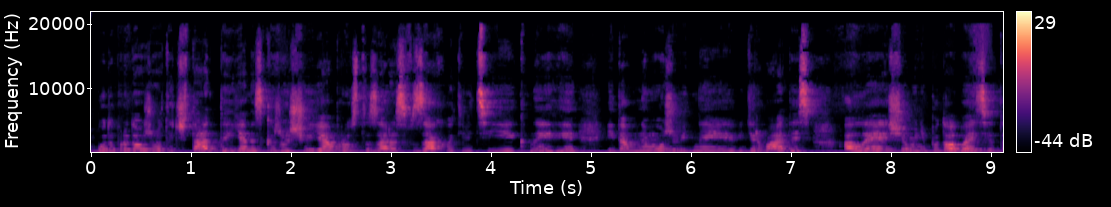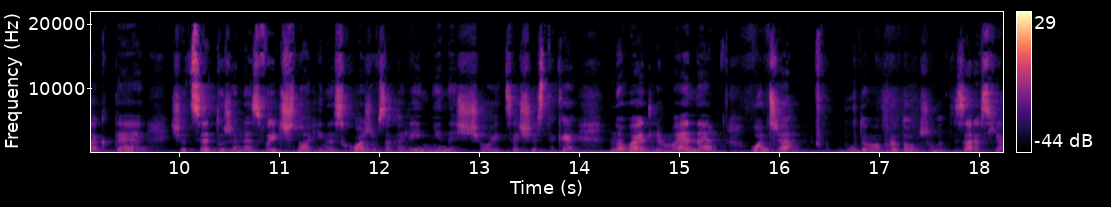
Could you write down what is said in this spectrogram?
буду продовжувати читати. Я не скажу, що я просто зараз в захваті від цієї книги і там не можу від неї відірватись. Але що мені подобається, так те, що це дуже незвично і не схоже взагалі ні на що. І це щось таке нове для мене. Отже, будемо продовжувати. Зараз я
